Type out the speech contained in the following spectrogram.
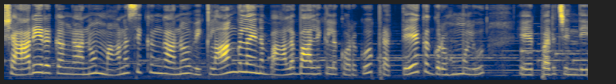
శారీరకంగాను మానసికంగాను వికలాంగులైన బాలబాలికల కొరకు ప్రత్యేక గృహములు ఏర్పరిచింది.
